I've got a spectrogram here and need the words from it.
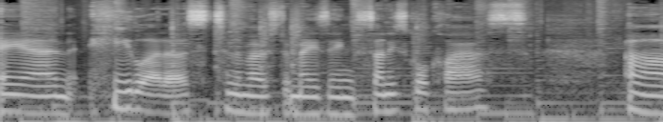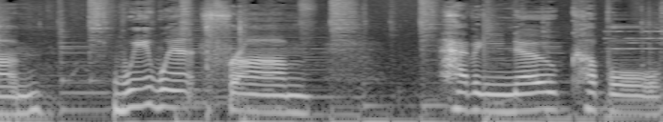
And he led us to the most amazing Sunday school class. Um, we went from having no couple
